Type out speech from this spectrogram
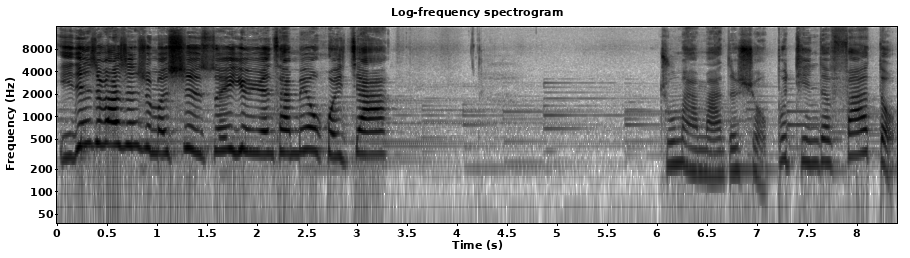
一定是发生什么事，所以圆圆才没有回家。”猪妈妈的手不停地发抖，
